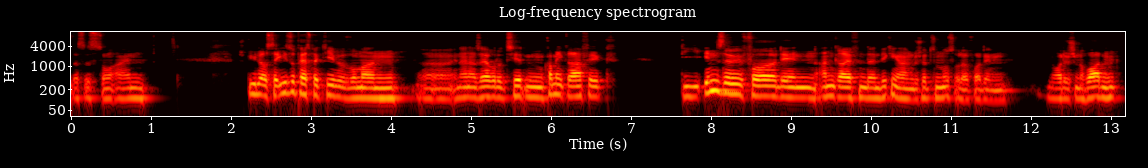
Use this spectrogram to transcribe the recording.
Das ist so ein Spiel aus der ISO-Perspektive, wo man äh, in einer sehr reduzierten Comic-Grafik die Insel vor den angreifenden Wikingern beschützen muss oder vor den nordischen Horden.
